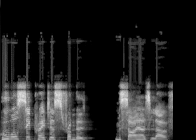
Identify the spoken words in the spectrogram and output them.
Who will separate us from the Messiah's love?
